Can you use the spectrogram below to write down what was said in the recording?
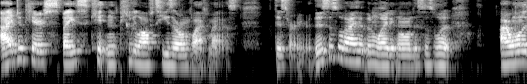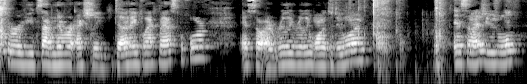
I Dew Care Space Kitten Peel Off T-Zone Black Mask. This right here. This is what I have been waiting on. This is what I wanted to review because I've never actually done a black mask before. And so I really, really wanted to do one. And so as usual,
